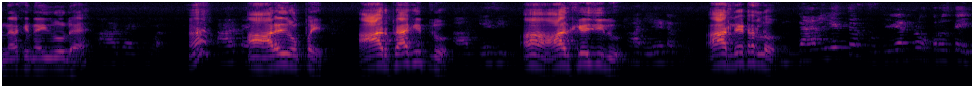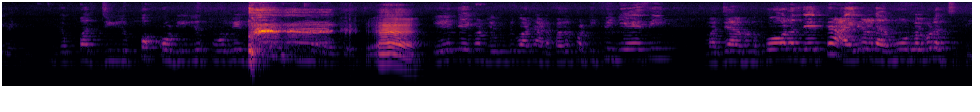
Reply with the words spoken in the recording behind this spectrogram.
నెలకి ఐదు రోజులే? ఆరు ప్యాకెట్లు పడతాయి ఆ? ఆ, ఆరు ఐదు ముప్పై. ఆరు ప్యాకెట్లు. ఆరు కేజీలు. ఆరు లీటర్లు. బజ్జీలు పకోడీలు పూరీలు ఏం చేయకుండా లిమిట్ కూడా నడ పదకొండు టిఫిన్ చేసి మధ్యాహ్నం రెండు కూరలు చేస్తే ఐదు రోజులు కాదు మూడు రోజులు కూడా వచ్చింది.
